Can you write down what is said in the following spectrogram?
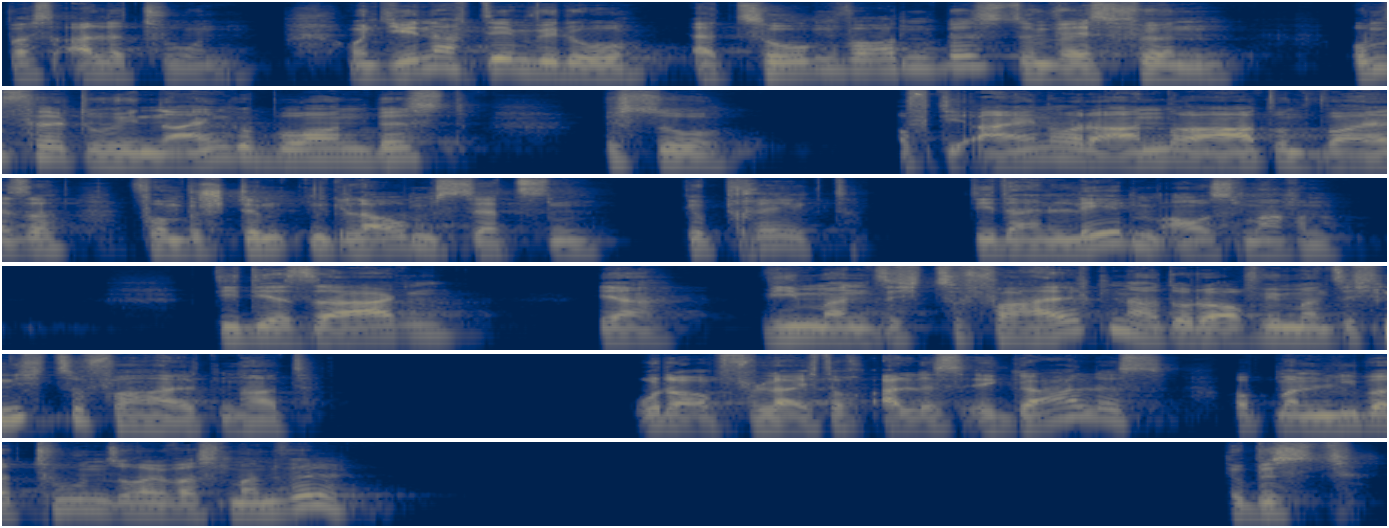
was alle tun. Und je nachdem, wie du erzogen worden bist, in welches für ein Umfeld du hineingeboren bist, bist du auf die eine oder andere Art und Weise von bestimmten Glaubenssätzen geprägt, die dein Leben ausmachen, die dir sagen, ja, wie man sich zu verhalten hat oder auch wie man sich nicht zu verhalten hat. Oder ob vielleicht auch alles egal ist, ob man lieber tun soll, was man will. Du bist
